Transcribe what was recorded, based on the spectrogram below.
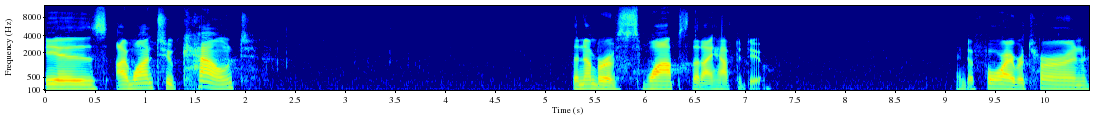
is I want to count the number of swaps that I have to do. And before I return,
